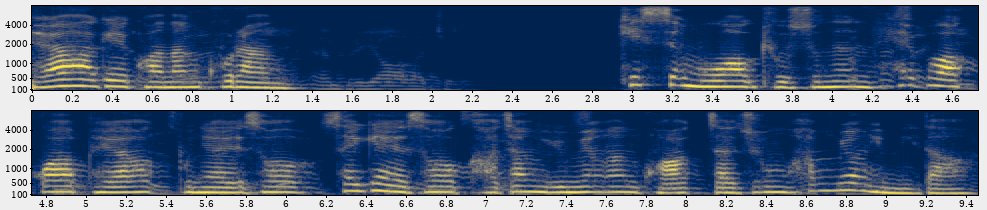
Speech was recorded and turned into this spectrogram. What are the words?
배아학에 관한 코란 embryology. 키스 모어 교수는 해부학과 배아학 분야에서 세계에서 가장 유명한 과학자 중 한 명입니다.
